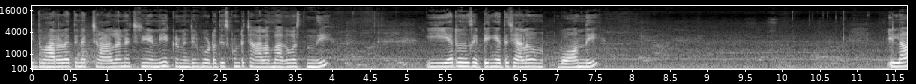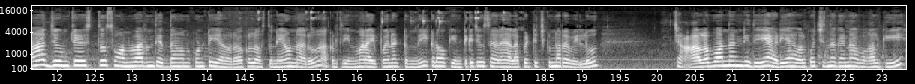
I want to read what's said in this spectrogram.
ఈ ద్వారాలు అయితే నాకు చాలా నచ్చినాయండి. ఇక్కడ నుంచి ఫోటో తీసుకుంటే చాలా బాగా వస్తుంది. ఈ ఇయర్ సెట్టింగ్ అయితే చాలా బాగుంది. ఇలా జూమ్ చేస్తూ స్వామివారిని తెద్దాం అనుకుంటే ఎవరో ఒకరు వస్తూనే ఉన్నారు. అక్కడ సినిమా అయిపోయినట్టుంది. ఇక్కడ ఒక ఇంటికి చూసారా? ఎలా పెట్టించుకున్నారా వీళ్ళు? చాలా బాగుందండి ఇది. ఐడియా ఎవరికి వచ్చిందో కానీ ఆ వాళ్ళకి.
